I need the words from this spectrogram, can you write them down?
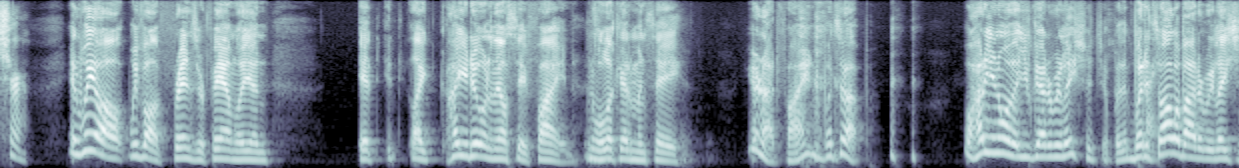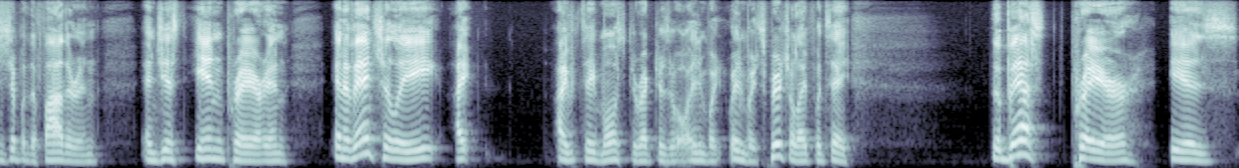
Sure. And we all we've all friends or family, and it, it like how you doing, and they'll say fine, and we'll look at them and say, "You're not fine. What's up?" well, how do you know that you've got a relationship with him? But it's all about a relationship with the Father, and and just in prayer, and and eventually, I I would say most directors or anybody anybody spiritual life would say the best prayer is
